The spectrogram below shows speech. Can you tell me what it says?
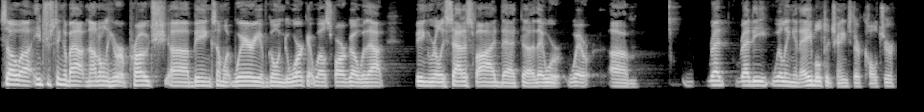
So uh, interesting about not only her approach, uh, being somewhat wary of going to work at Wells Fargo without being really satisfied that uh, they were were um, ready, willing, and able to change their culture,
